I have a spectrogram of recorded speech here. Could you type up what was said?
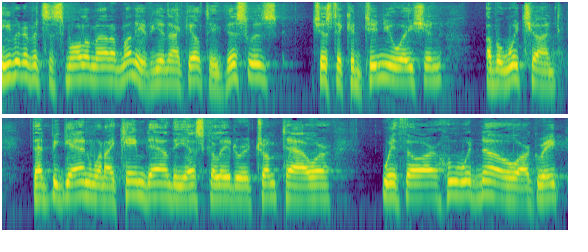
even if it's a small amount of money, if you're not guilty? This was just a continuation of a witch hunt that began when I came down the escalator at Trump Tower with our, who would know, our great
